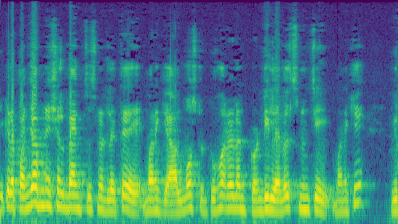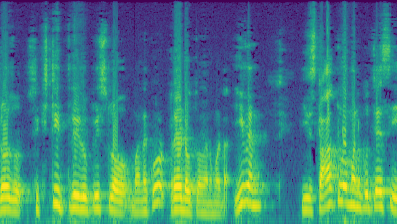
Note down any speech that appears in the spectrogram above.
ఇక్కడ పంజాబ్ నేషనల్ బ్యాంక్ చూసినట్లయితే మనకి almost two hundred and twenty levels నుంచి మనకి ఈరోజు సిక్స్టీ త్రీ రూపీస్లో మనకు ట్రేడ్ అవుతుంది అనమాట ఈవెన్ ఈ స్టాక్లో మనకు వచ్చేసి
